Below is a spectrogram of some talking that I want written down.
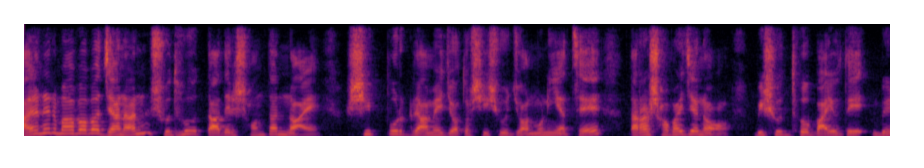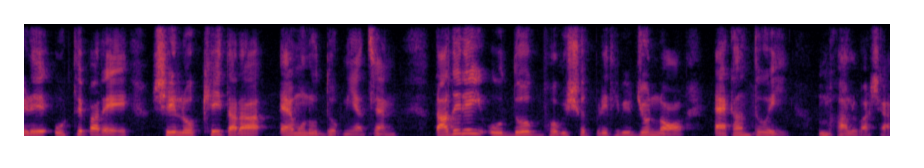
আয়ানের মা বাবা জানান, শুধু তাদের সন্তান নয়, শিবপুর গ্রামে যত শিশু জন্ম নিয়েছে, তারা সবাই যেন বিশুদ্ধ বায়ুতে বেড়ে উঠতে পারে, সে লক্ষ্যেই তারা এমন উদ্যোগ নিয়েছেন। তাদের এই উদ্যোগ ভবিষ্যৎ পৃথিবীর জন্য একান্তই ভালোবাসা।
